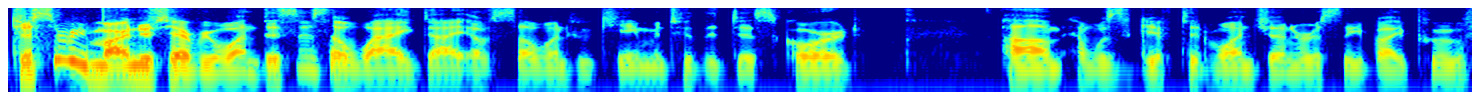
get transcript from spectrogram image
Just a reminder to everyone this is a Wagdie of someone who came into the Discord um, and was gifted one generously by Poof.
